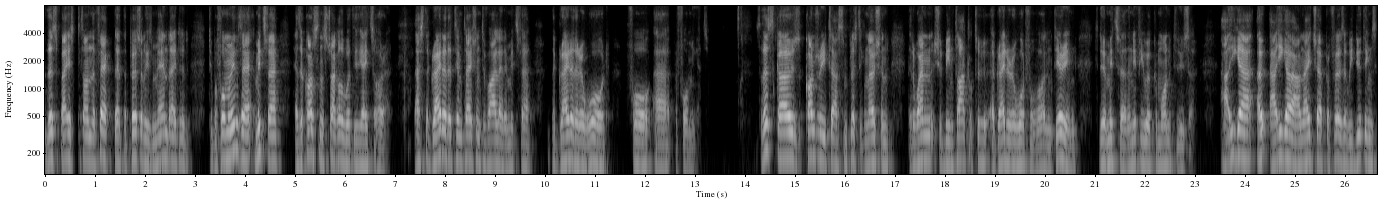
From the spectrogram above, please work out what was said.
this based on the fact that the person who is mandated to perform a mitzvah has a constant struggle with the Yetzirah. Thus, the greater the temptation to violate a mitzvah, the greater the reward for uh, performing it. So this goes contrary to our simplistic notion that one should be entitled to a greater reward for volunteering to do a mitzvah than if he were commanded to do so. Our ego, our ego, our nature prefers that we do things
